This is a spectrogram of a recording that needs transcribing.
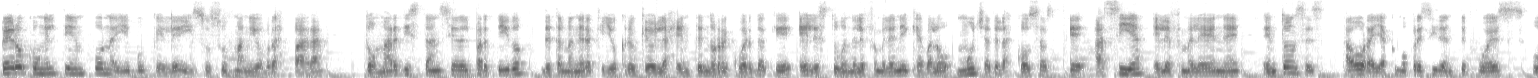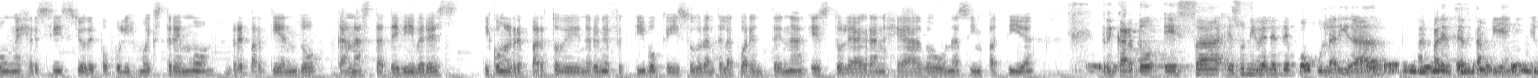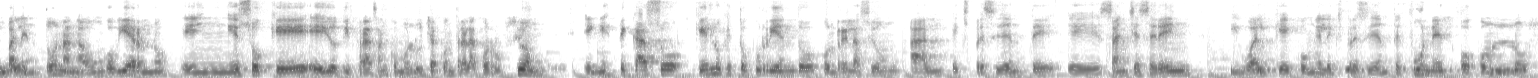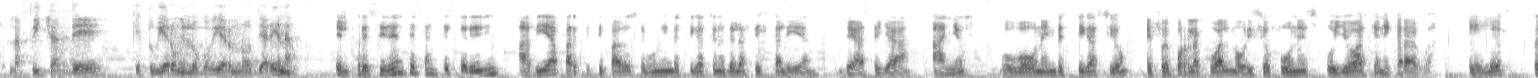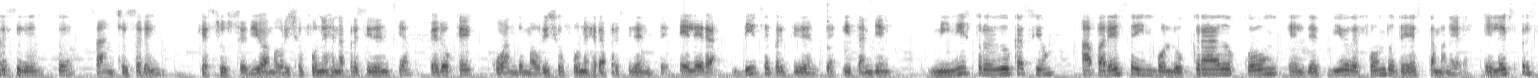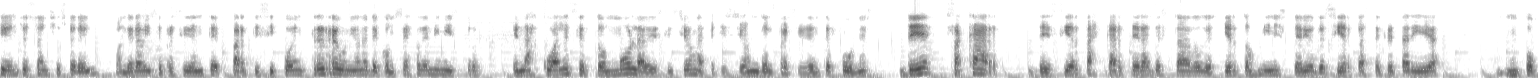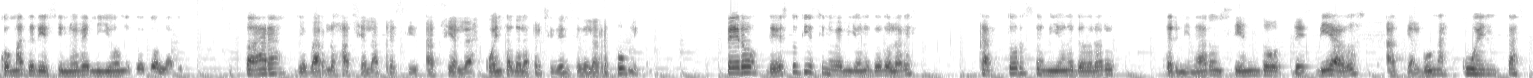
Pero con el tiempo Nayib Bukele hizo sus maniobras para tomar distancia del partido, de tal manera que yo creo que hoy la gente no recuerda que él estuvo en el FMLN y que avaló muchas de las cosas que hacía el FMLN. Entonces, ahora ya como presidente, pues un ejercicio de populismo extremo, repartiendo canastas de víveres y con el reparto de dinero en efectivo que hizo durante la cuarentena, esto le ha granjeado una simpatía. Ricardo, esa, esos niveles de popularidad al parecer también envalentonan a un gobierno en eso que ellos disfrazan como lucha contra la corrupción. En este caso, ¿qué es lo que está ocurriendo con relación al expresidente eh, Sánchez Serén, igual que con el expresidente Funes o con los, las fichas de, que estuvieron en los gobiernos de Arena? El presidente Sánchez Serén había participado, según investigaciones de la Fiscalía de hace ya años, hubo una investigación que fue por la cual Mauricio Funes huyó hacia Nicaragua. El expresidente Sánchez Serén, que sucedió a Mauricio Funes en la presidencia, pero que cuando Mauricio Funes era presidente, él era vicepresidente y también ministro de Educación, aparece involucrado con el desvío de fondos de esta manera. El expresidente Sánchez Serén, cuando era vicepresidente, participó en tres reuniones de Consejo de Ministros en las cuales se tomó la decisión, a petición del presidente Funes, de sacar de ciertas carteras de Estado, de ciertos ministerios, de ciertas secretarías, un poco más de 19 millones de dólares para llevarlos hacia, la hacia las cuentas de la presidencia de la República. Pero de estos 19 millones de dólares, 14 millones de dólares terminaron siendo desviados hacia algunas cuentas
